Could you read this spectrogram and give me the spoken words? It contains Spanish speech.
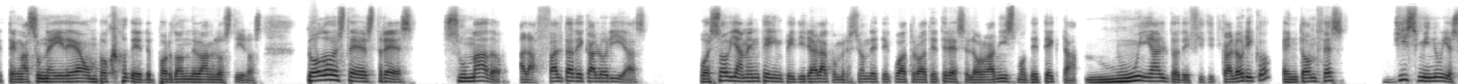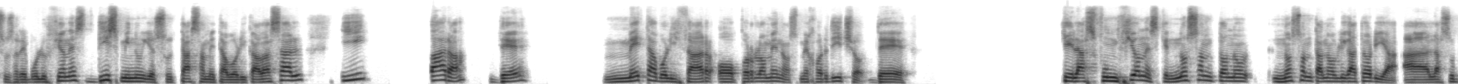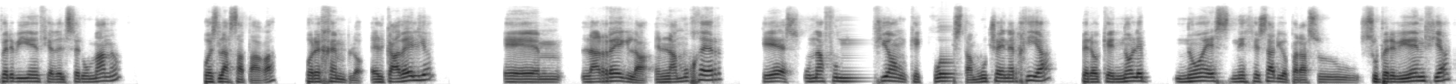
tengas una idea un poco de por dónde van los tiros. Todo este estrés sumado a la falta de calorías pues obviamente impedirá la conversión de T4 a T3. El organismo detecta muy alto déficit calórico, entonces disminuye sus revoluciones, disminuye su tasa metabólica basal y para de metabolizar, o por lo menos, mejor dicho, de que las funciones que no son, no son tan obligatorias a la supervivencia del ser humano, pues las apaga. Por ejemplo, el cabello, em, la regla en la mujer que es una función que cuesta mucha energía, pero que no, le, no es necesario para su supervivencia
